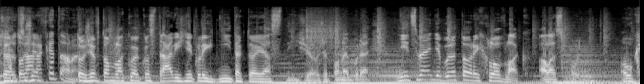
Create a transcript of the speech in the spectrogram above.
To je to, že, raketa, ne? to, že v tom vlaku jako strávíš několik dní, tak to je jasný, že, jo, že to nebude. Nicméně bude to rychlovlak, alespoň. OK.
